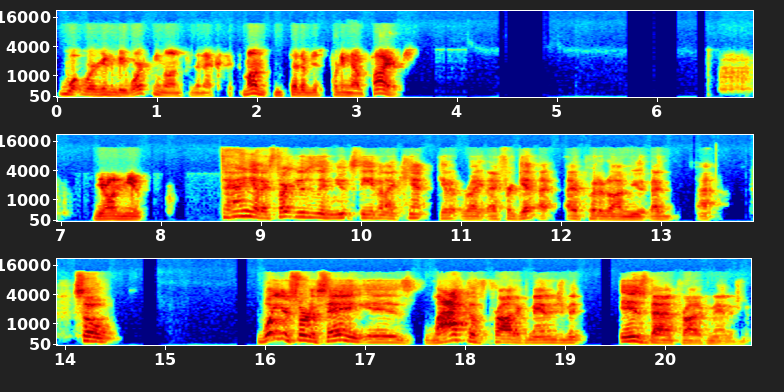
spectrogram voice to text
what we're going to be working on for the next six months instead of just putting out fires. You're on mute. Dang it i start using the mute steve and i can't get it right. I forget i, I put it on mute. I, I, so what you're sort of saying is lack of product management is bad product management?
